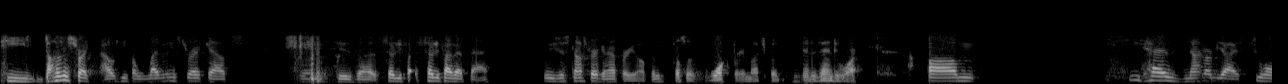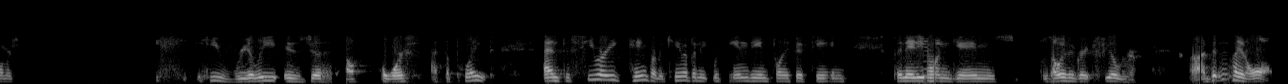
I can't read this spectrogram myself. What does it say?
He doesn't strike out. He's 11 strikeouts in his uh, 75, 75 at bats. He's just not striking out very often. Also walk very much, but it is Andujar. Um, he has nine RBIs, two homers. He, really is just a force at the plate. And to see where he came from, he came up in the, with the Indian 2015, played 81 games, was always a great fielder. Uh, didn't play at all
